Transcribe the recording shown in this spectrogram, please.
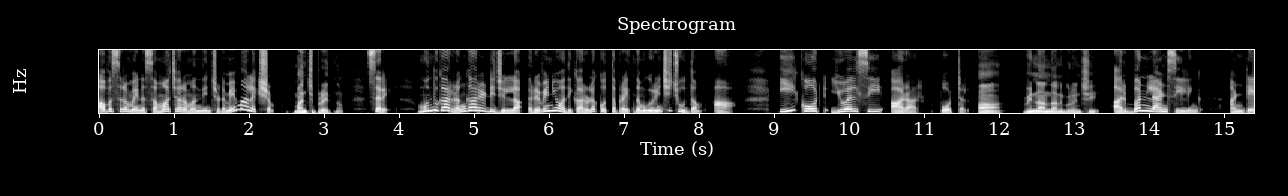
అవసరమైన సమాచారం అందించడమే మా లక్ష్యం. మంచి ప్రయత్నం. సరే ముందుగా రంగారెడ్డి జిల్లా రెవెన్యూ అధికారుల కొత్త ప్రయత్నం గురించి చూద్దాం. ఆ ఈ కోర్ట్ యుఎల్సిఆర్ఆర్ పోర్టల్. విన్నాను దాని గురించి. అర్బన్ ల్యాండ్ సీలింగ్ అంటే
